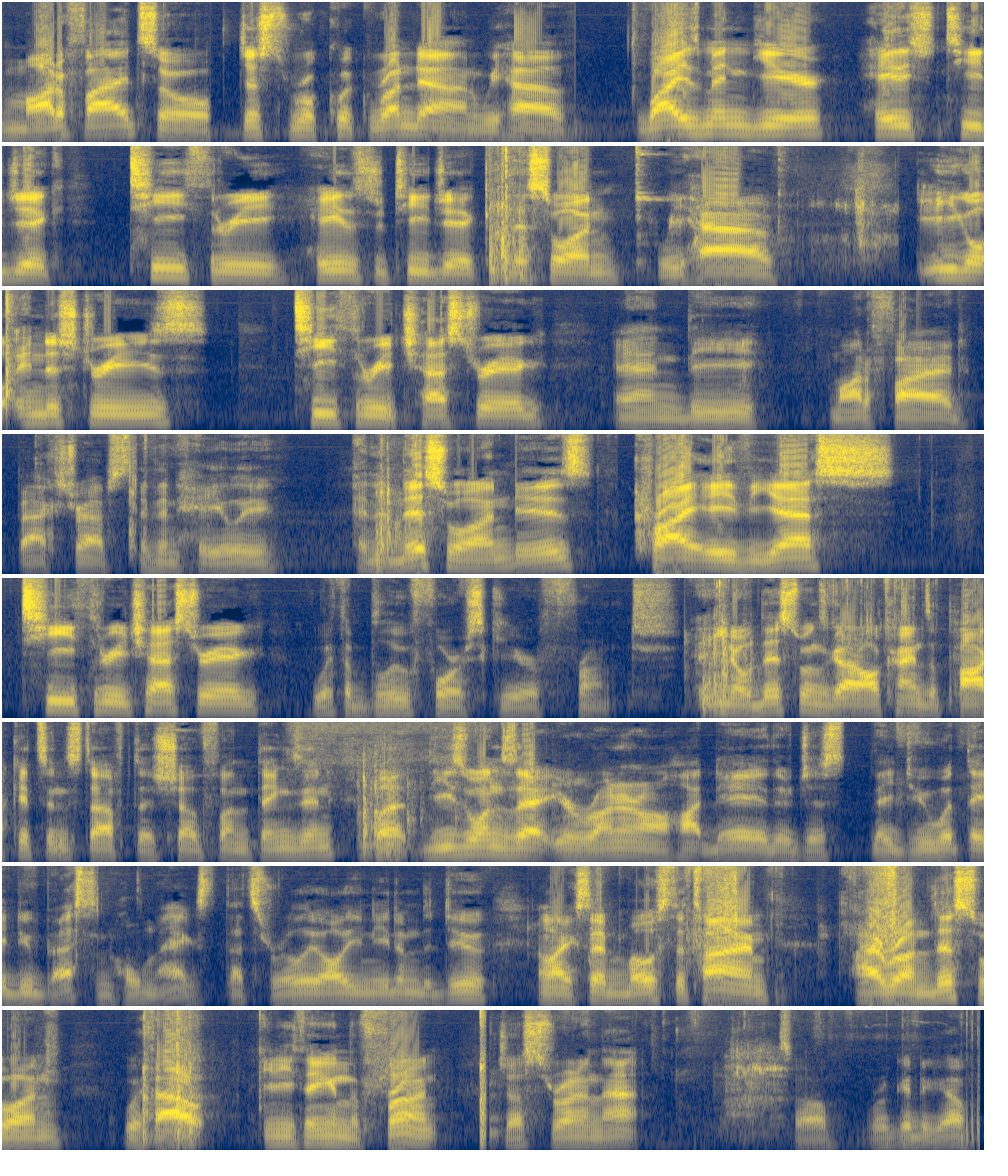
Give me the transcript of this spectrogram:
modified. So just real quick rundown. We have Wiseman gear, Haley Strategic, T3, Haley Strategic. This one we have Eagle Industries, T3 chest rig, and the modified back straps, and then Haley. And then this one is Crye AVS, T3 chest rig, with a blue force gear front. You know, this one's got all kinds of pockets and stuff to shove fun things in, but these ones that you're running on a hot day, they're just, they do what they do best and hold mags. That's really all you need them to do. And like I said, most of the time, I run this one without anything in the front, just running that. So we're good to go.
